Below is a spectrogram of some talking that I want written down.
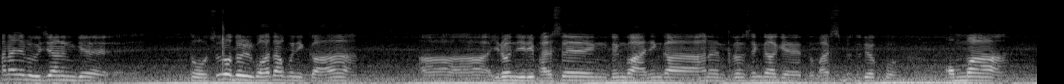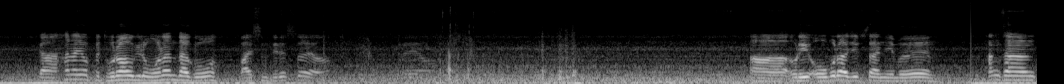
하나님을 의지하는 게또 줄어들고 하다 보니까 아 이런 일이 발생된 거 아닌가 하는 그런 생각에 또 말씀을 드렸고 엄마가 하나님 앞에 돌아오기를 원한다고 말씀드렸어요. 그래요. 아 우리 오브라 집사님은 항상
